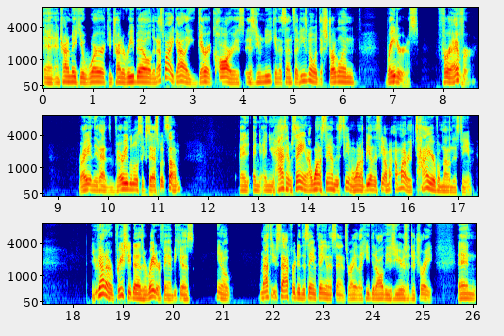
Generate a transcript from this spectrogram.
and, and try to make it work and try to rebuild? And that's why a guy like Derek Carr is is unique in the sense that he's been with the struggling Raiders forever, right? And they've had very little success, but some. And and and you have him saying, "I want to stay on this team. I want to be on this team. I'm, I'm gonna retire if I'm not on this team." You gotta appreciate that as a Raider fan because, you know, Matthew Stafford did the same thing in a sense, right? Like he did all these years in Detroit, and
